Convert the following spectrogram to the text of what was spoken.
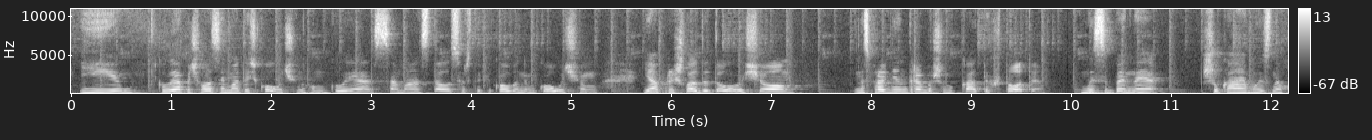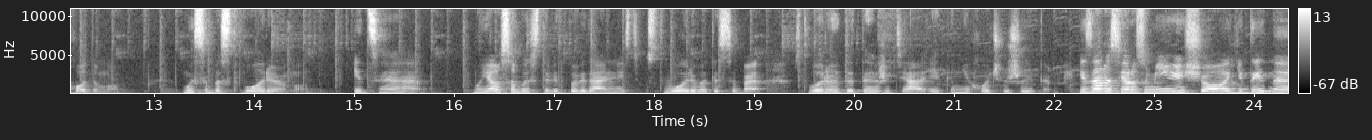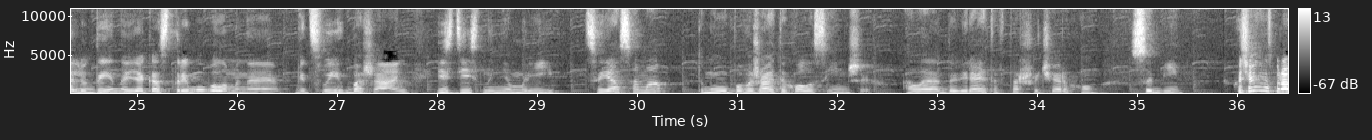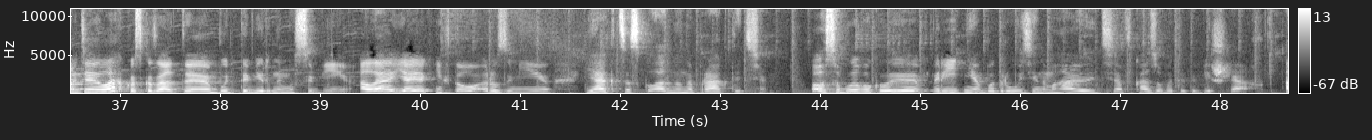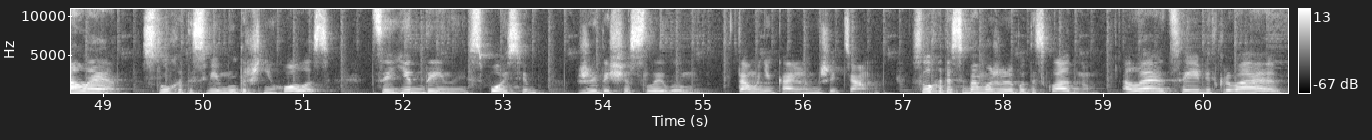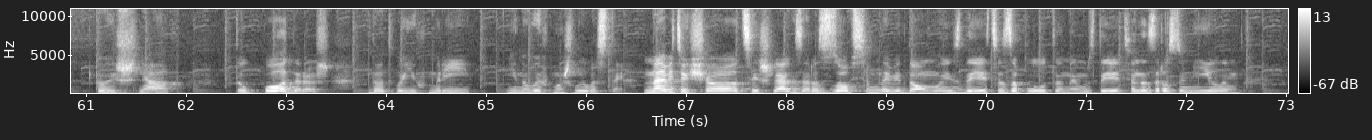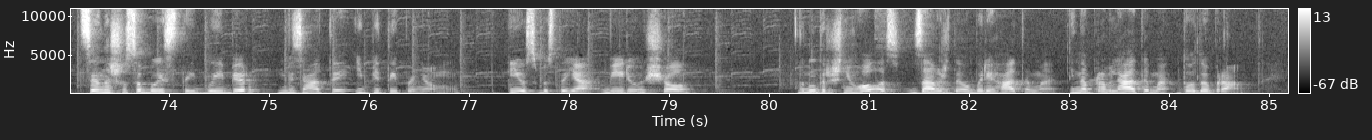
І коли я почала займатися коучингом, коли я сама стала сертифікованим коучем, я прийшла до того, що насправді не треба шукати, хто ти. Ми себе не шукаємо і знаходимо. Ми себе створюємо. І це моя особиста відповідальність створювати себе, створювати те життя, яким я хочу жити. І зараз я розумію, що єдина людина, яка стримувала мене від своїх бажань і здійснення мрій, це я сама. Тому поважайте голос інших, але довіряйте в першу чергу собі. Хоча насправді легко сказати, будьте вірними собі, але я, як ніхто, розумію, як це складно на практиці. Особливо, коли рідні або друзі намагаються вказувати тобі шлях. Але слухати свій внутрішній голос це єдиний спосіб жити щасливим та унікальним життям. Слухати себе може бути складно, але це і відкриває той шлях, ту подорож до твоїх мрій і нових можливостей. Навіть якщо цей шлях зараз зовсім невідомий, здається заплутаним, здається незрозумілим. Це наш особистий вибір взяти і піти по ньому. І особисто я вірю, що внутрішній голос завжди оберігатиме і направлятиме до добра.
